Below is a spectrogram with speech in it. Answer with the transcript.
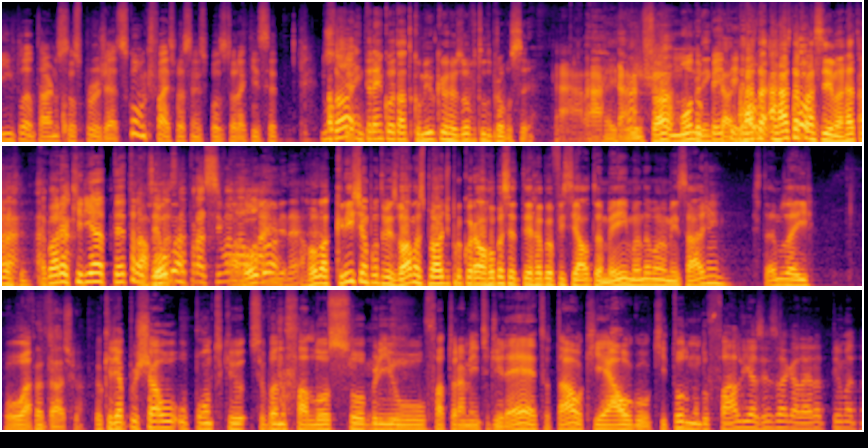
e implantar nos seus projetos. Como que faz para ser um expositor aqui? Você Só entrar em contato comigo que eu resolvo tudo para você. Caraca, É isso cara, aí. chamou no peito e. Arrasta, arrasta pra cima, arrasta pra cima. Agora eu queria até trazer Arroba- pra cima Arroba- na live, né? Arroba christian.visval, mas pode procurar o arroba CT Hub Oficial também, manda uma mensagem. Estamos aí. Boa. Fantástico. Eu queria puxar o, o ponto que o Silvano falou sobre o faturamento direto tal, que é algo que todo mundo fala e às vezes a galera tem uma,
